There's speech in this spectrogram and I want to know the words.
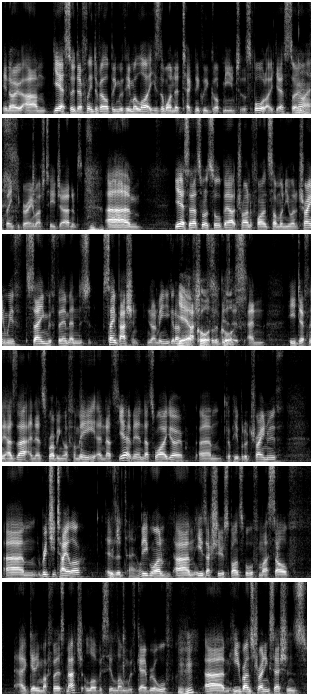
You know, um, yeah, so definitely developing with him a lot. He's the one that technically got me into the sport, I guess. So Nice. thank you very much, TJ Adams. um, yeah, so that's what it's all about, trying to find someone you want to train with, staying with them, and it's same passion. You know what I mean? You got to have Yeah, passion course, for the of course. business. And he definitely has that, and that's rubbing off on me. And that's, yeah, man, that's why I go. Um, got people to train with. Um, Richie Taylor is Richie a Taylor? big one. Um, he's actually responsible for myself uh, getting my first match, obviously along with Gabriel Wolf. hmm Um, he runs training sessions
